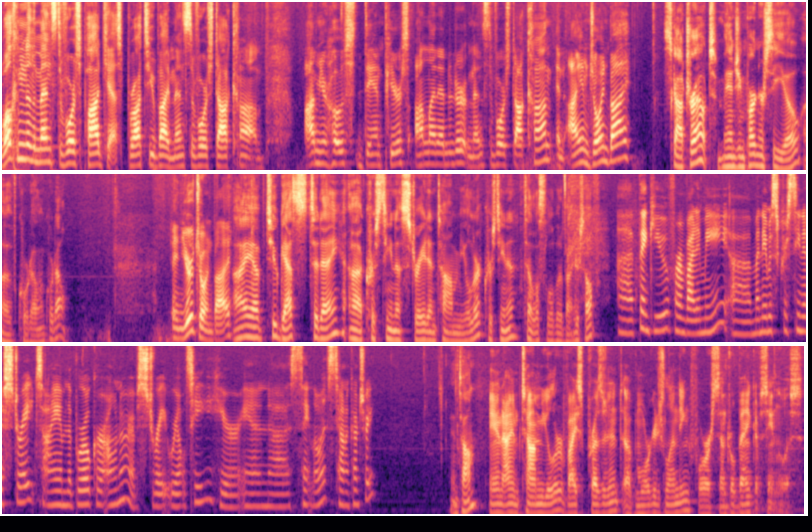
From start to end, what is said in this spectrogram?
Welcome to the Men's Divorce Podcast, brought to you by mensdivorce.com. I'm your host, Dan Pierce, online editor at mensdivorce.com, and I am joined by. Scott Trout, managing partner CEO of Cordell and Cordell. And you're joined by. I have two guests today, uh, Christina Straight and Tom Mueller. Christina, tell us a little bit about yourself. Uh, thank you for inviting me. Uh, my name is Christina Straight. I am the broker owner of Straight Realty here in uh, St. Louis, Town and Country. And Tom? And I am Tom Mueller, Vice President of Mortgage Lending for Central Bank of St. Louis.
